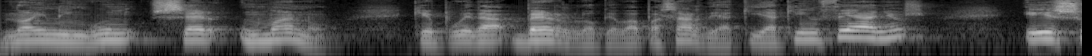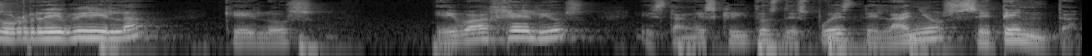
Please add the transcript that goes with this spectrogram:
no hay ningún ser humano que pueda ver lo que va a pasar de aquí a 15 años, eso revela que los evangelios están escritos después del año 70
